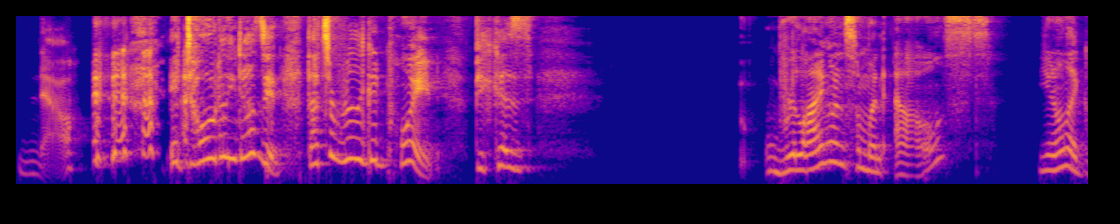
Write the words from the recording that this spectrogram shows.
no. it totally doesn't. That's a really good point because relying on someone else, you know, like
